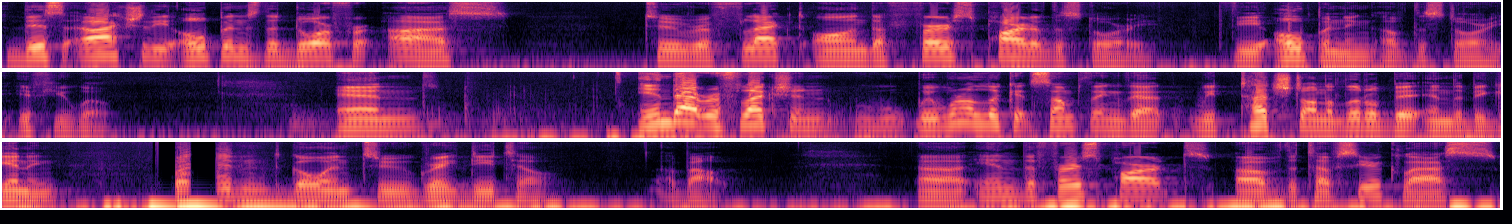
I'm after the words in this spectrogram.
this actually opens the door for us to reflect on the first part of the story, the opening of the story, if you will. And in that reflection, we want to look at something that we touched on a little bit in the beginning, but didn't go into great detail about. Uh, in the first part of the tafsir class,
